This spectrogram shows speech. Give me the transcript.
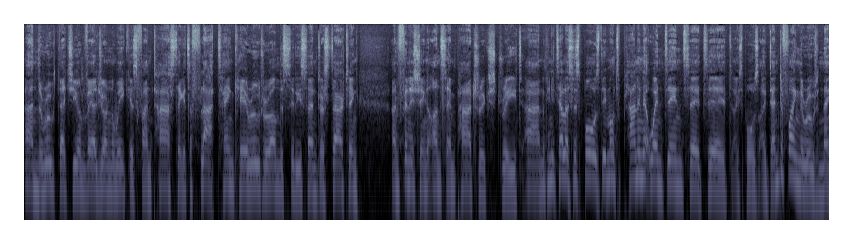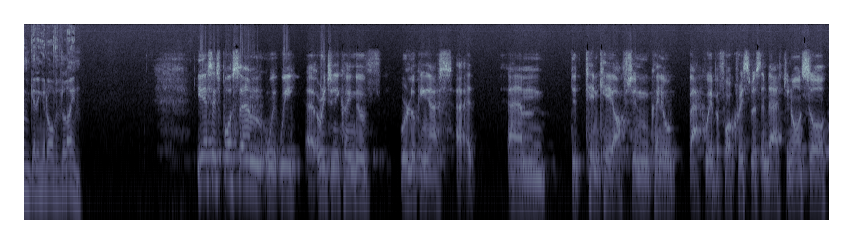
and the route that you unveiled during the week is fantastic. It's a flat 10k route around the city centre, starting and finishing on St Patrick Street. Um, can you tell us, I suppose, the amount of planning that went into, to, I suppose, identifying the route and then getting it over the line? Yes, I suppose um, we, we originally kind of were looking at uh, um, the 10k option kind of back way before Christmas and that, you know. So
